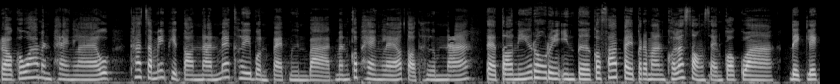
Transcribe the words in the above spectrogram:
เราก็ว่ามันแพงแล้ว ถ้าจะไม่ผิดตอนนั้นแม่เคยบ่น 80,000 บาท มันก็แพงแล้วต่อเทอมนะ แต่ตอนนี้โรงเรียนอินเตอร์ก็ฟาดไปประมาณคนละ 2 0 0 0 0 0 กว่าๆเด็กเล็ก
